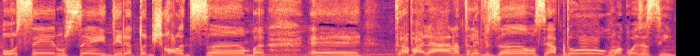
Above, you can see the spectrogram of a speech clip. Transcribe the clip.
Ou ser, não sei, diretor de escola de samba, é, trabalhar na televisão, ser ator, alguma coisa assim.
